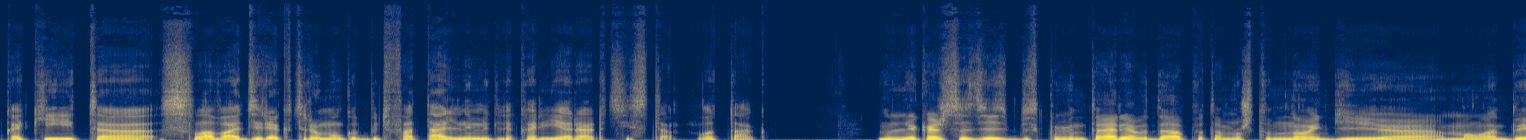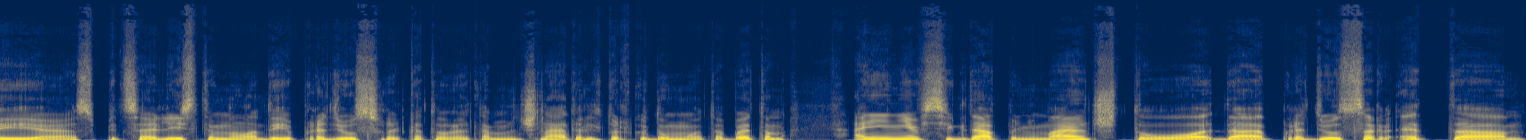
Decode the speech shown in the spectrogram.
какие-то слова директора могут быть фатальными для карьеры артиста. Вот так. Ну, мне кажется, здесь без комментариев, да, потому что многие молодые специалисты, молодые продюсеры, которые там начинают или только думают об этом, они не всегда понимают, что, да, продюсер — это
